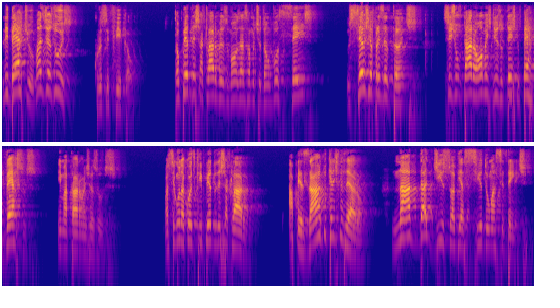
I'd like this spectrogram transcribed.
liberte-o, mas Jesus, crucifica-o. Então Pedro deixa claro, meus irmãos, essa multidão, vocês, os seus representantes, se juntaram a homens, diz o texto, perversos, e mataram a Jesus. A segunda coisa que Pedro deixa claro: apesar do que eles fizeram, nada disso havia sido um acidente.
